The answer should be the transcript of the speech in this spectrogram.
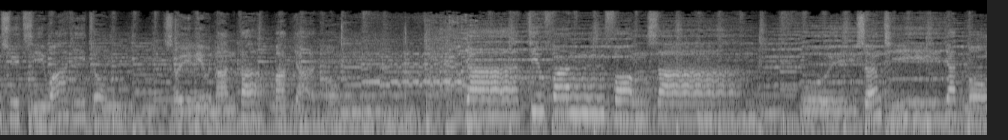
说是画意重，谁料难得百日同。一朝分芳散，回想似一梦。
